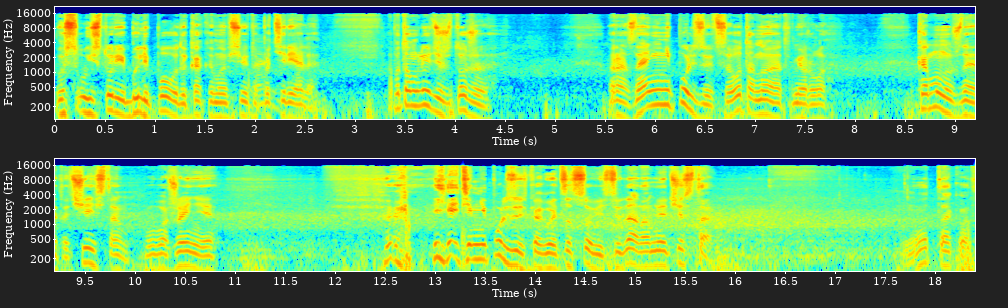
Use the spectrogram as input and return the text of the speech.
у истории были поводы, как мы все это потеряли. А потом люди же тоже разные. Они не пользуются, вот оно и отмерло. Кому нужна эта честь, там, уважение? Я этим не пользуюсь, как говорится, совестью, да, она у меня чиста. Вот так вот.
